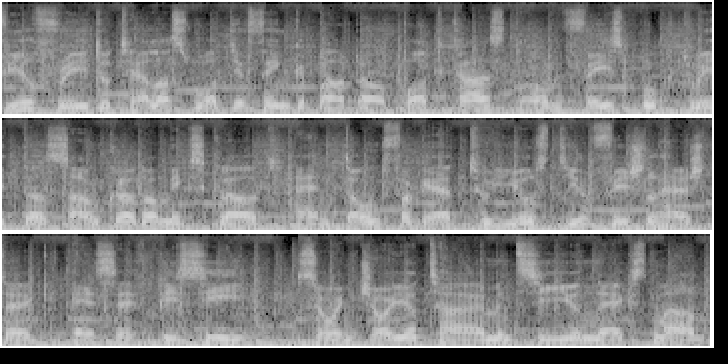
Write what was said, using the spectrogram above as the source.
Feel free to tell us what you think about our podcast on Facebook, Twitter, SoundCloud, or Mixcloud, and don't forget to use the official hashtag SFPC. So enjoy your time and see you next month.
